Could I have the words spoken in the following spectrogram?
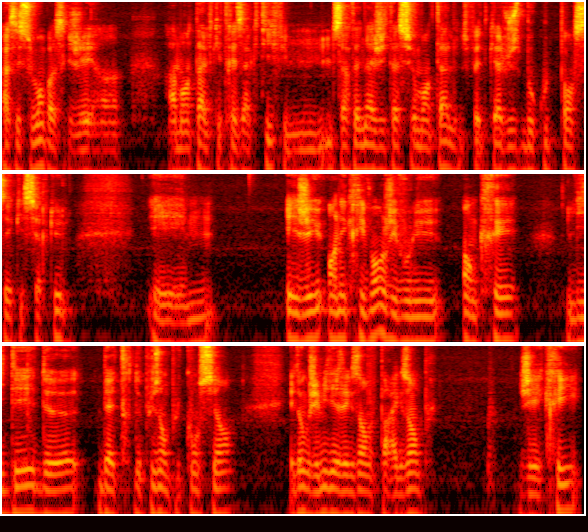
assez souvent parce que j'ai un, mental qui est très actif, une, certaine agitation mentale, le fait qu'il y a juste beaucoup de pensées qui circulent. Et, et en écrivant, j'ai voulu ancrer l'idée de d'être de plus en plus conscient Et donc j'ai mis des exemples. Par exemple, j'ai écrit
